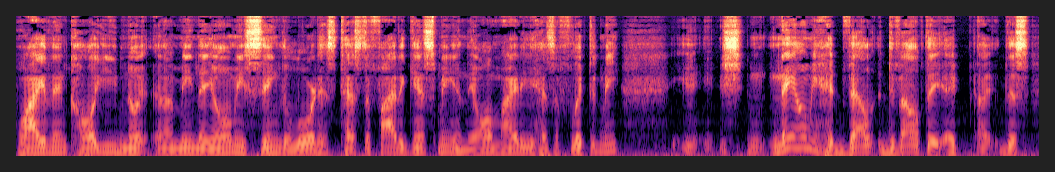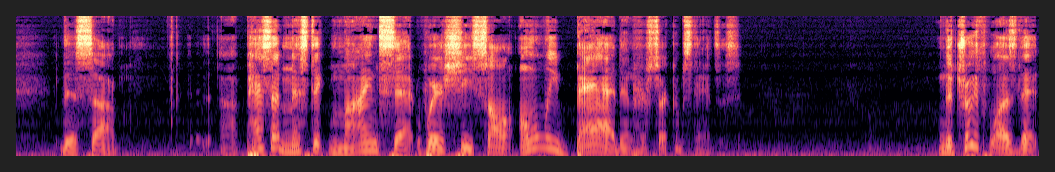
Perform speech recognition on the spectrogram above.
Why then call ye uh, me Naomi, seeing the Lord has testified against me, and the Almighty has afflicted me? Naomi had developed a, a, a this this uh, uh, pessimistic mindset where she saw only bad in her circumstances. And the truth was that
